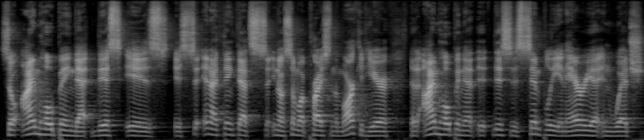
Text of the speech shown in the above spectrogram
So I'm hoping that this is is and I think that's you know somewhat priced in the market here that I'm hoping that it, this is simply an area in which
